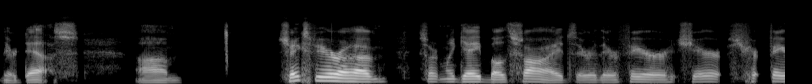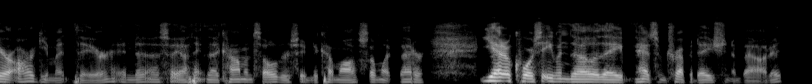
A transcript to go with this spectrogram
their deaths. Um, Shakespeare uh, certainly gave both sides their their fair share fair argument there, and uh, say I think the common soldier seemed to come off somewhat better. Yet, of course, even though they had some trepidation about it,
